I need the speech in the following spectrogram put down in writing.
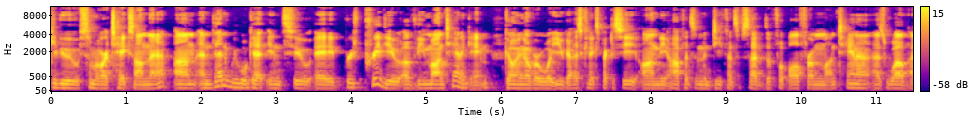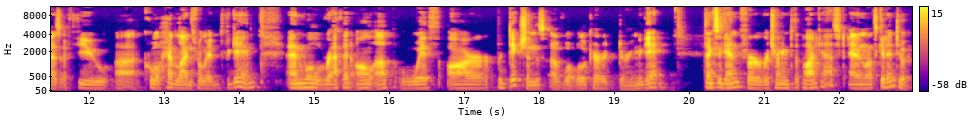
give you some of our takes on that, um, and then we will get into a brief preview of the Montana game, going over what you guys can expect to see on the offensive and the defensive side of the football from Montana, as well as a few uh, cool headlines related to the game. And we'll wrap it all up with our predictions of what will occur during the game. Thanks again for returning to the podcast, and let's get into it.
